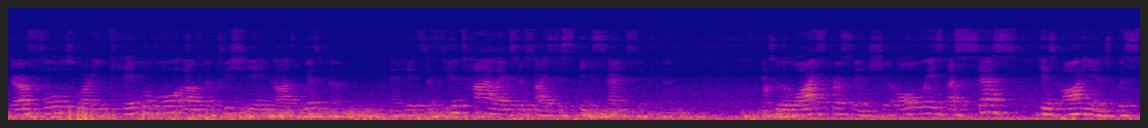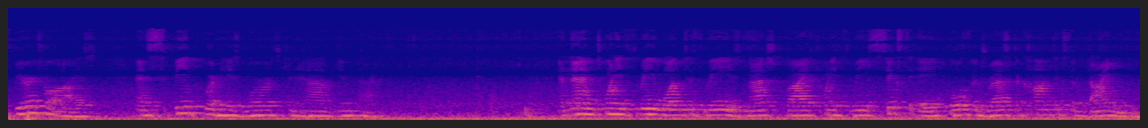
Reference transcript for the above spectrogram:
There are fools who are incapable of appreciating God's wisdom, and it's a futile exercise to speak sense into them. And so the wise person should always assess his audience with spiritual eyes and speak where his words can have impact. And then 23, 1 to 3 is matched by 23, 6 to 8. Both address the context of dining.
